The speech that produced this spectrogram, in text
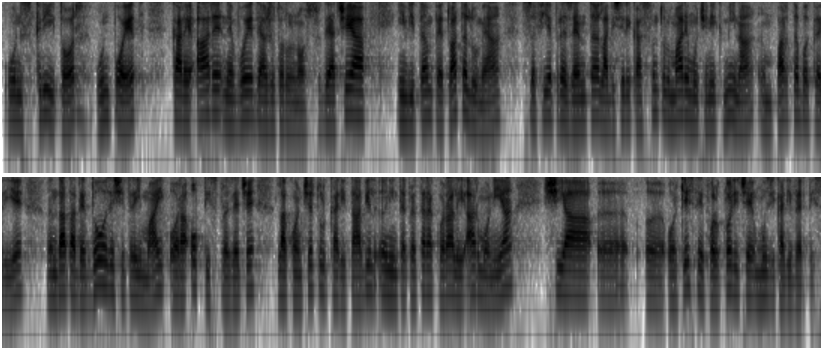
un scriitor, un poet, care are nevoie de ajutorul nostru. De aceea invităm pe toată lumea să fie prezentă la Biserica Sfântul Mare Mucenic Mina, în Partă Băcărie, în data de 23 mai, ora 18, la concertul caritabil în interpretarea coralei Armonia și a uh, uh, orchestrei folclorice Muzica Divertis.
